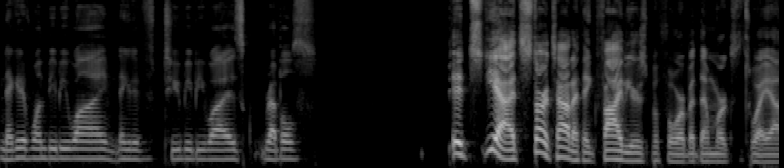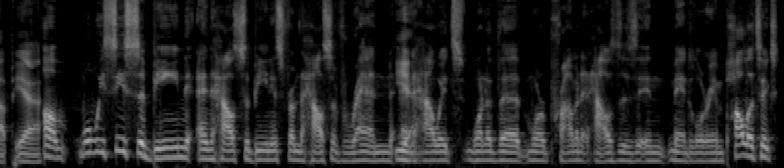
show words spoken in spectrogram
negative one BBY, negative two BBYs, Rebels. It's yeah. It starts out I think five years before, but then works its way up. Yeah, Um, well, we see Sabine and how Sabine is from the House of Wren Yeah. and how it's one of the more prominent houses in Mandalorian politics.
